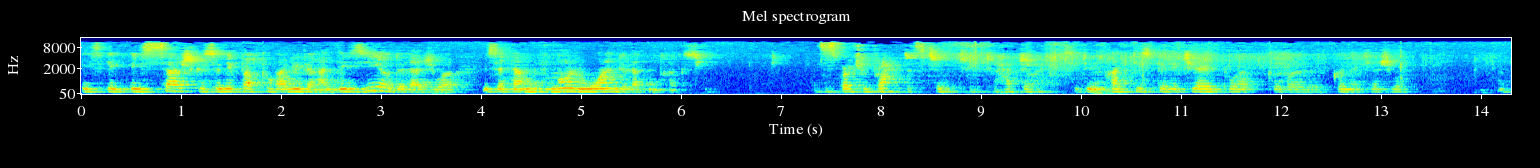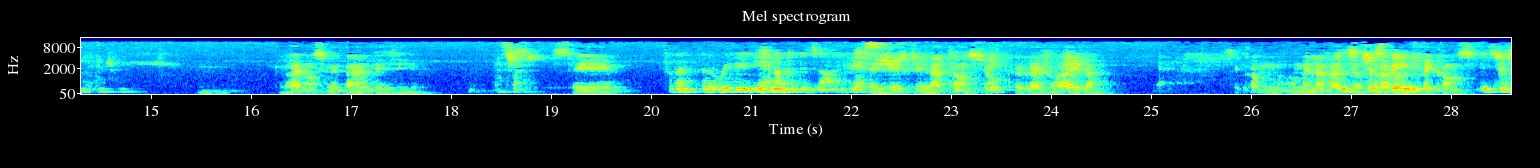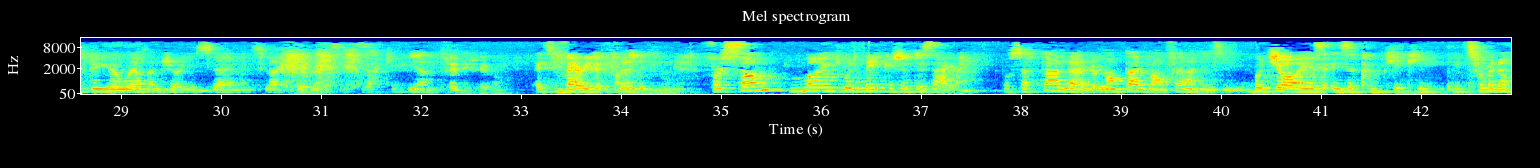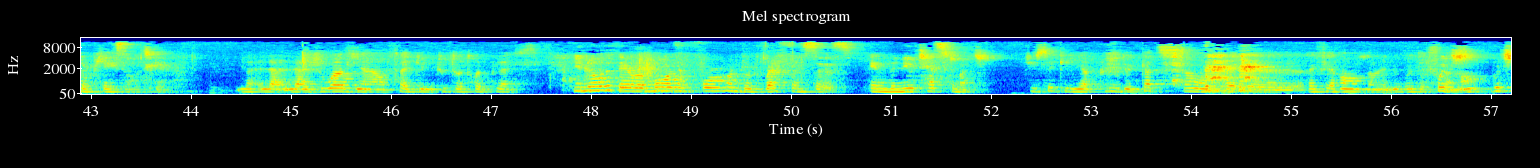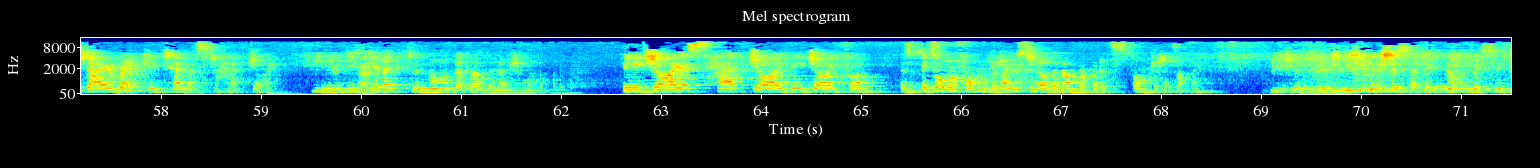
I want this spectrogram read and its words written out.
Et, et- et sache que ce n'est pas pour aller vers un désir de la joie, mais c'est un mouvement loin de la contraction. It's a spiritual practice to, to, to have joy. C'est une pratique spirituelle pour, pour euh, connaître la joie. Vraiment, ce n'est pas un désir. That's right. C'est Vra- uh, really, it's Yeah. not a desire. Yes. c'est juste une attention que la joie est là. C'est comme on met la radio It's sur just la bonne being- fréquence. It's just being aware that joy is there. It's like, uh, Exactly. yeah, Très différent. It's very very different. different. For some, mind will make it a desire, Pour certains, la- le mental va en faire un désir. but joy is, is a completely, it's from another place altogether. La, la- la joie vient en fait d'une toute autre place. You know that there are more than 400 references in the New Testament Tu sais qu'il y a plus de 400 ré- euh, références dans le Nouveau which, Testament which directly tell us to have joy. qui nous disent ah. directement d'avoir de la joie. Be joyous, have joy, be joyful. It's it's over 400. I used to know the number, but it's 400 and something. Savais le nom, mais c'est,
